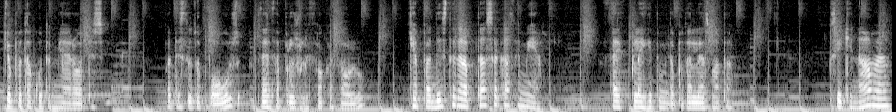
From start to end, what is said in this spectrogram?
Και όποτε ακούτε μια ερώτηση, πατήστε το pause, δεν θα προσβληθώ καθόλου και απαντήστε γραπτά σε κάθε μία. Θα εκπλαγείτε με τα αποτελέσματα. Ξεκινάμε!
